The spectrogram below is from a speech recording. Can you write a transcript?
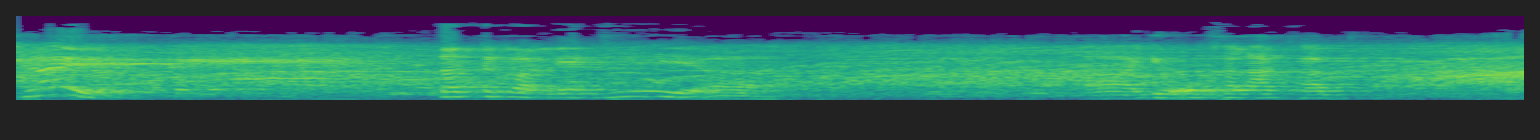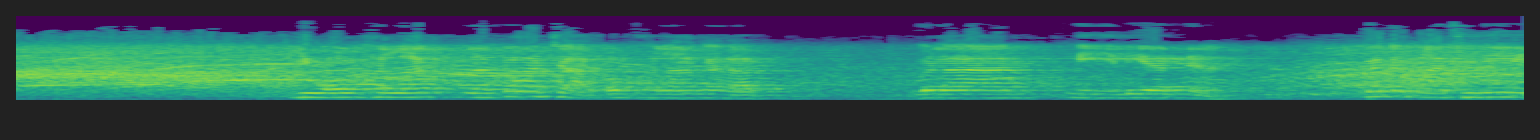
ใช่ ตอนแต่ก่อนเรียนที่เอ่อเอ่ออยู่องคลักษ์ครับ อยู่องคลักษ์แล้วก็จากองคลักษ์อะครับ เวลาหนีเรียนเนี่ย ก็จะมาที่นี่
